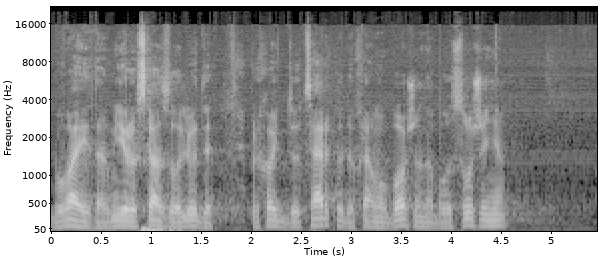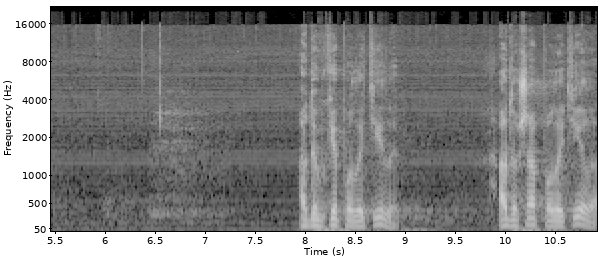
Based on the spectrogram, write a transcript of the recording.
буває так, мені розказували люди, приходять до церкви, до храму Божого на богослуження, а думки полетіли, а душа полетіла,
